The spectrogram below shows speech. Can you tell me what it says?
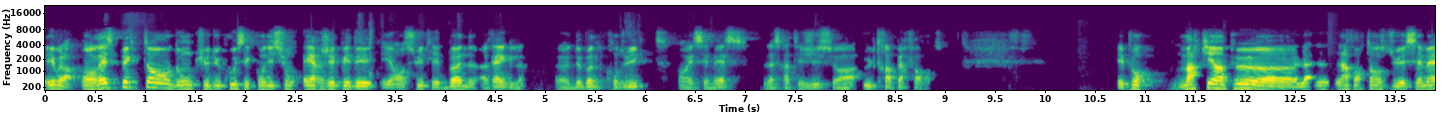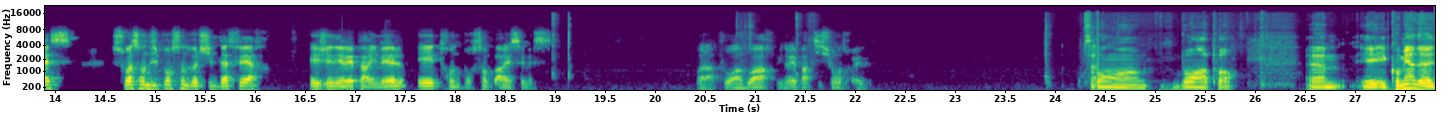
Et voilà, en respectant donc du coup ces conditions RGPD et ensuite les bonnes règles euh, de bonne conduite en SMS, la stratégie sera ultra performante. Et pour marquer un peu euh, l'importance du SMS, 70% de votre chiffre d'affaires est généré par email et 30% par SMS. Voilà, pour avoir une répartition entre les deux. C'est un bon, rapport. Euh, et, combien de,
